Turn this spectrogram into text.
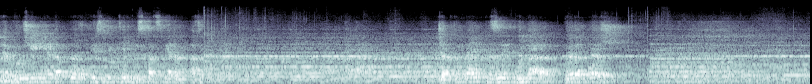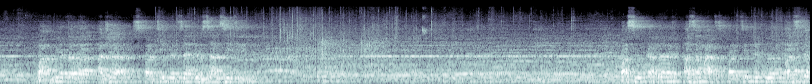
Для вручения добков перспективным спортсменам кызы Гульнара, город Ош. Махметова Аджа, спортивный центр Сан-Сити. Масылкадыров Азамат, спортивный клуб Барстек.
